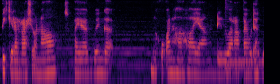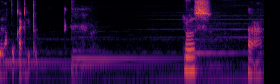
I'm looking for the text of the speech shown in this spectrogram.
pikiran rasional supaya gue nggak melakukan hal-hal yang di luar apa yang udah gue lakukan gitu. Terus nah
